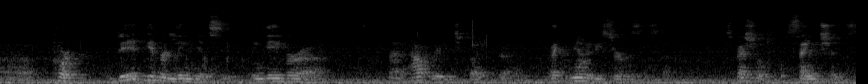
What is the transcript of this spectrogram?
Uh, court did give her leniency and gave her a not outreach, but uh, like community service and stuff, special sanctions.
